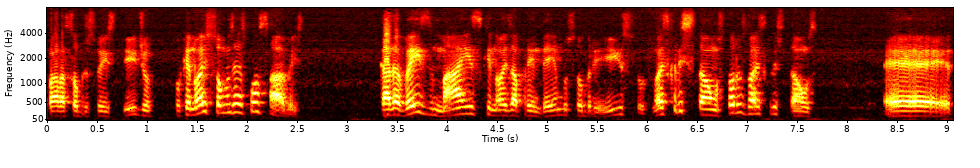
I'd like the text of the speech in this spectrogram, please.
fala sobre o suicídio, porque nós somos responsáveis. Cada vez mais que nós aprendemos sobre isso, nós cristãos, todos nós cristãos, é,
